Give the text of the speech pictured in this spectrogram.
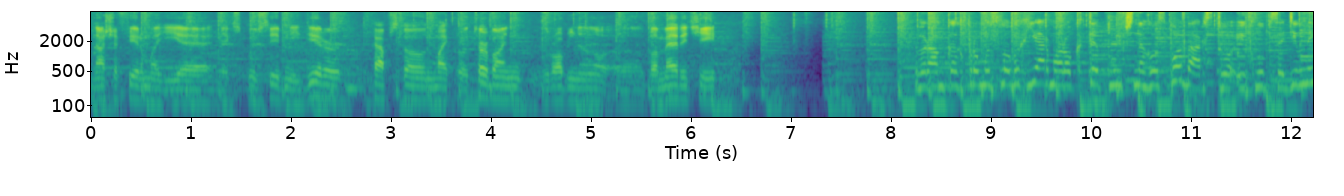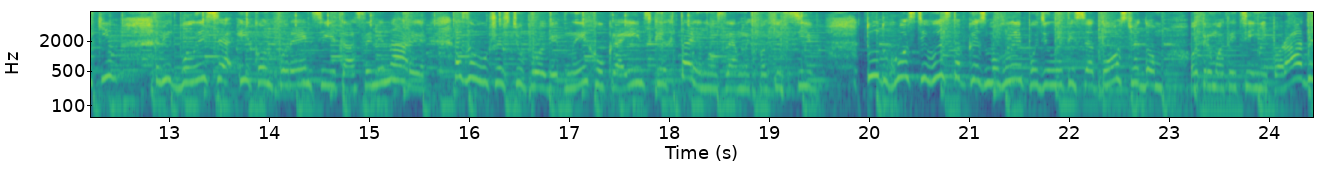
Наша фірма є ексклюзивний дилер Capstone Microturbine, зроблено е, в Америці. В рамках промислових ярмарок Тепличне господарство і клуб садівників відбулися і конференції та семінари за участю провідних українських та іноземних фахівців. Тут гості виставки змогли поділитися досвідом, отримати цінні поради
